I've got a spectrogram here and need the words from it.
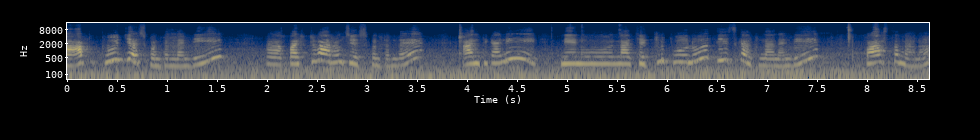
పాప పూజ చేసుకుంటుందండి. ఫస్ట్ వారం చేసుకుంటుంది. అందుకని నేను నా చెట్లు పూలు తీసుకెళ్తున్నానండి. కోస్తున్నాను.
